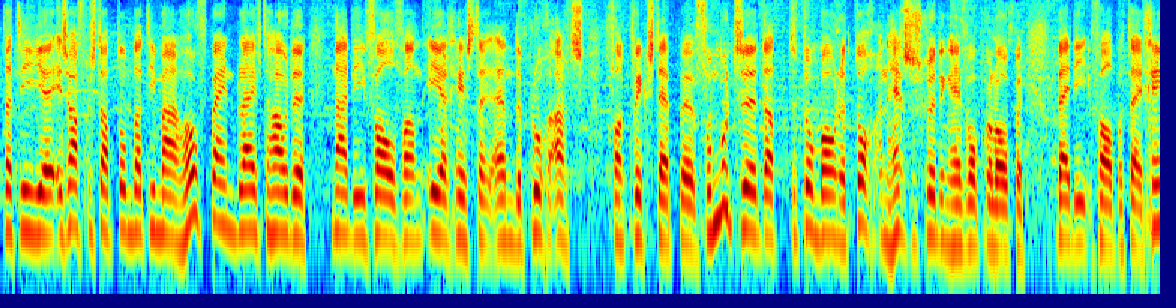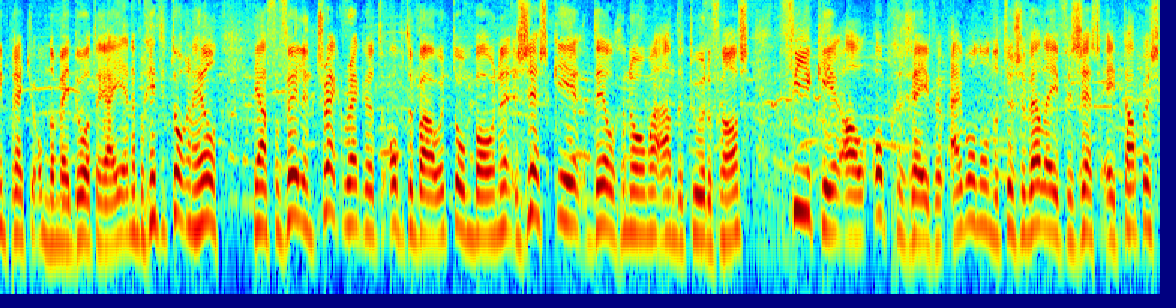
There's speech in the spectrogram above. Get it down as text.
dat hij is afgestapt... omdat hij maar hoofdpijn blijft houden na die val van eergisteren. En de ploegarts van Quickstep vermoedt dat Tom Bonen toch een hersenschudding heeft opgelopen bij die valpartij. Geen pretje om ermee door te rijden. En dan begint hij toch een heel ja, vervelend track record op te bouwen. Tom Bonen, zes keer deelgenomen aan de Tour de France. Vier keer al opgegeven. Hij won ondertussen wel even zes etappes.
